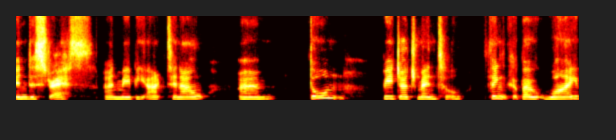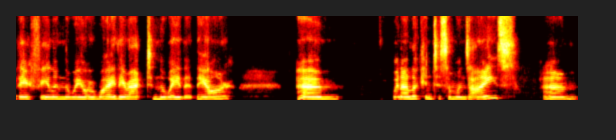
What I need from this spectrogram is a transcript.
in distress and maybe acting out, um, don't be judgmental. Think about why they're feeling the way or why they're acting the way that they are. Um, when I look into someone's eyes, um,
